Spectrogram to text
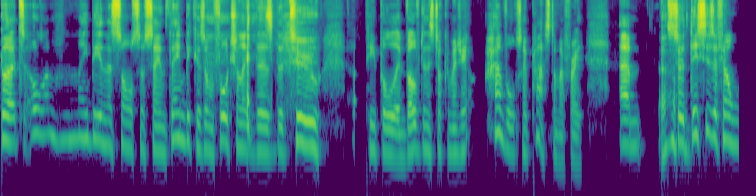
but oh, maybe in the sort of same thing because unfortunately the the two people involved in this documentary have also passed. I'm afraid. Um, Oh. So this is a film.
